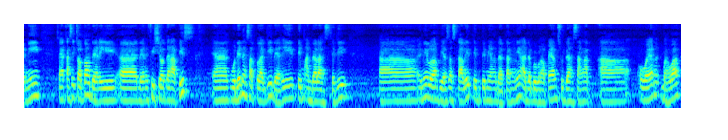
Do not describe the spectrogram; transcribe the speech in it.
ini saya kasih contoh dari uh, dari fisioterapis uh, kemudian yang satu lagi dari tim Andalas. Jadi uh, ini luar biasa sekali tim-tim yang datang ini. Ada beberapa yang sudah sangat uh, aware bahwa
